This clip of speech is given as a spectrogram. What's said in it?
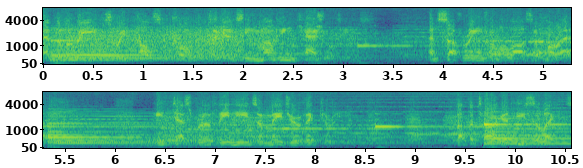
and the Marines repulse foes against mounting casualties and suffering from a loss of morale, he desperately needs a major victory. But the target he selects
